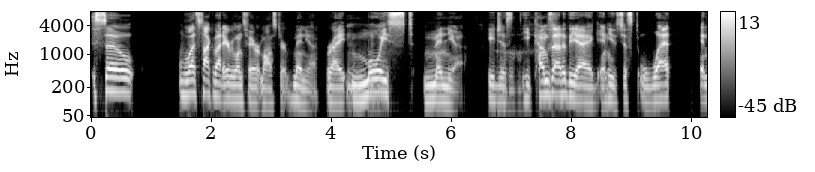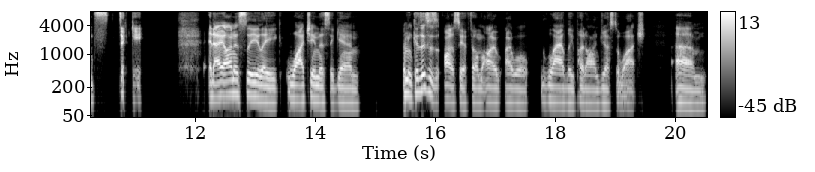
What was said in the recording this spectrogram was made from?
So let's talk about everyone's favorite monster, Minya, right? Mm-hmm. Moist Minya. He just he comes out of the egg and he's just wet and sticky. And I honestly like watching this again. I mean, because this is honestly a film I, I will gladly put on just to watch. Um,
